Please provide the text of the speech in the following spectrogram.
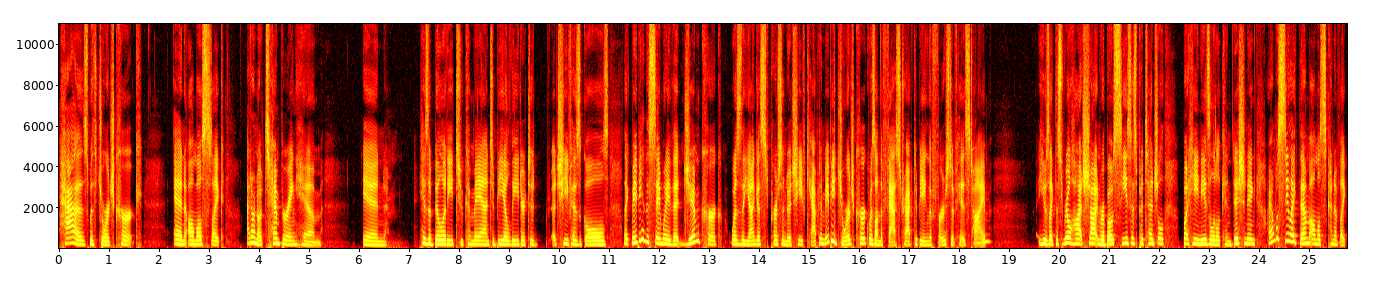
has with George Kirk, and almost like I don't know, tempering him in his ability to command, to be a leader, to achieve his goals. Like maybe in the same way that Jim Kirk was the youngest person to achieve captain, maybe George Kirk was on the fast track to being the first of his time. He was like this real hot shot, and Robau sees his potential, but he needs a little conditioning. I almost see like them almost kind of like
